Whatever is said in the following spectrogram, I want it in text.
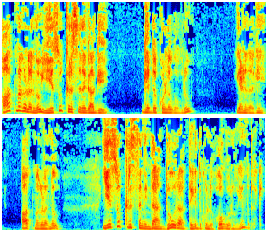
ಆತ್ಮಗಳನ್ನು ಯೇಸು ಕ್ರಿಸ್ತನಿಗಾಗಿ ಗೆದ್ದುಕೊಳ್ಳುವವರು. ಎರಡನೇದಾಗಿ, ಆತ್ಮಗಳನ್ನು ಯೇಸು ಕ್ರಿಸ್ತನಿಂದ ದೂರ ತೆಗೆದುಕೊಂಡು ಹೋಗುವರು ಎಂಬುದಾಗಿ.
